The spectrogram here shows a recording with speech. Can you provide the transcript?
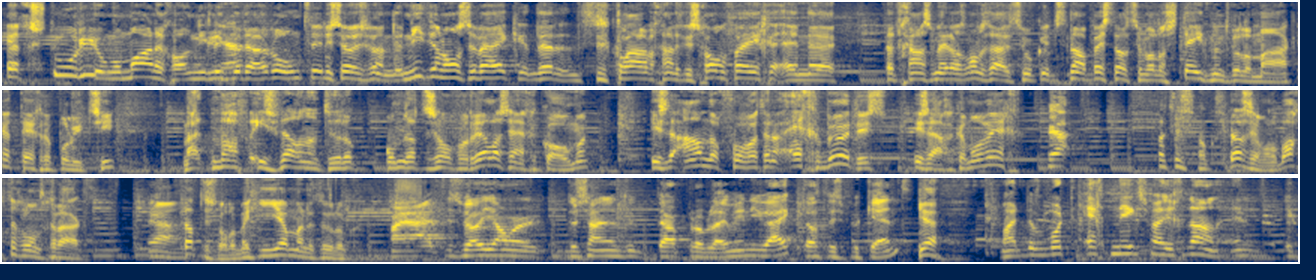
Echt stoere jonge mannen gewoon. Die liepen Ja. daar rond. En zo van, niet in onze wijk. daar- Het is klaar, we gaan het weer schoonvegen. En eh, dat gaan ze met anders uitzoeken. Het is nou best dat ze wel een statement willen maken tegen de politie. Maar het maf is wel natuurlijk, omdat er zoveel rellen zijn gekomen... is de aandacht voor wat er nou echt gebeurd is, is eigenlijk helemaal weg. Ja, dat is ook zo. Dat is helemaal op achtergrond geraakt. Ja. Dat is wel een beetje jammer natuurlijk. Maar ja, het is wel jammer. Er zijn natuurlijk daar problemen in die wijk. Dat is bekend. Ja. Maar er wordt echt niks mee gedaan. En ik,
